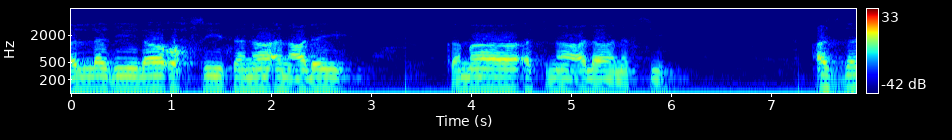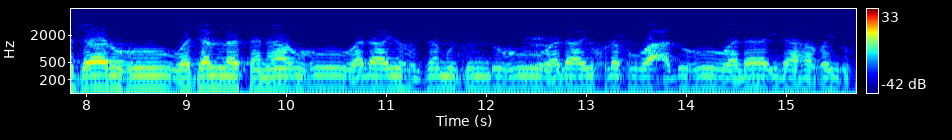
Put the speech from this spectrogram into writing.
الذي لا أحصي ثناء عليه كما أثنى على نفسه. عز جاره وجل ثناؤه ولا يهزم جنده ولا يخلف وعده ولا إله غيره.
